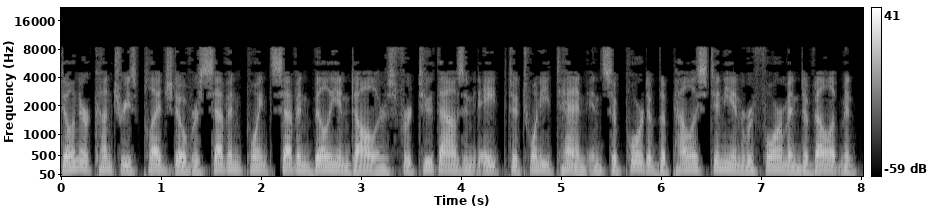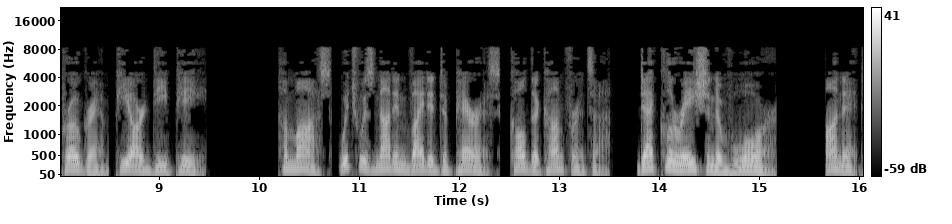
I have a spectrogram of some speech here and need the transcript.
donor countries pledged over $7.7 billion for 2008 to 2010 in support of the Palestinian Reform and Development Programme. Hamas, which was not invited to Paris, called the conference a declaration of war on it.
